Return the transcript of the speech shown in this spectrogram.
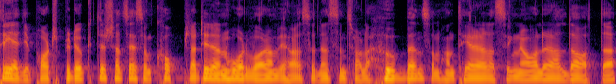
tredjepartsprodukter så att säga som kopplar till den hårdvaran. Vi har alltså den centrala hubben som hanterar alla signaler, all data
